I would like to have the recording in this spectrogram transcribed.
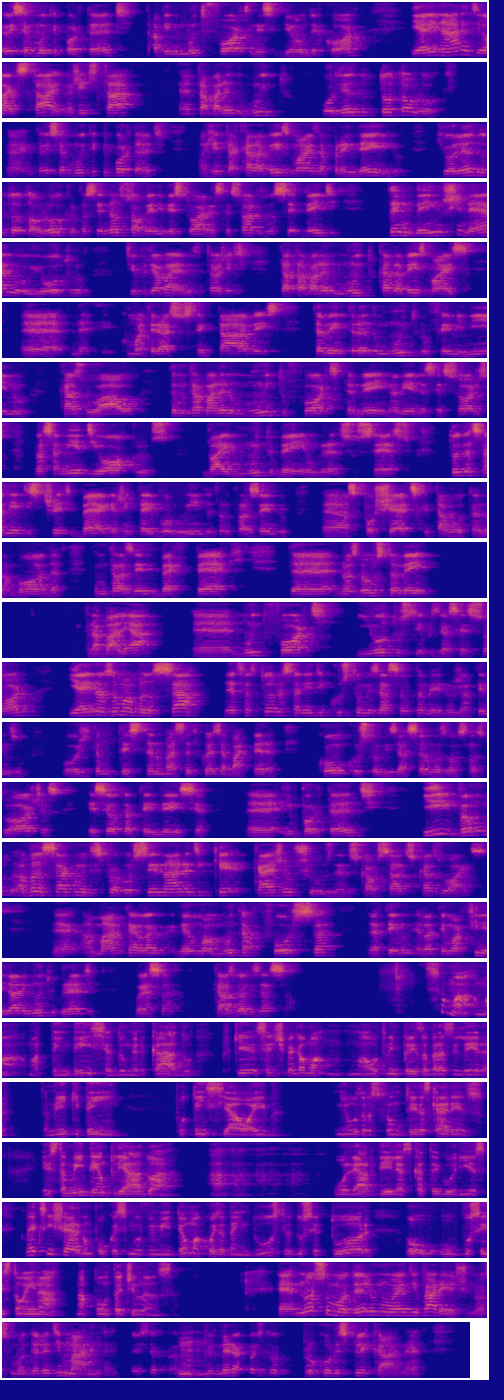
Então, isso é muito importante, está vindo muito forte nesse Beyond the Core. E aí, na área de lifestyle, a gente está é, trabalhando muito olhando total look. Né? Então, isso é muito importante. A gente está cada vez mais aprendendo que olhando o total lucro, você não só vende vestuário e acessórios, você vende também o chinelo e outro tipo de havaianas. Então, a gente está trabalhando muito, cada vez mais, é, né, com materiais sustentáveis, estamos entrando muito no feminino, casual, estamos trabalhando muito forte também na linha de acessórios, nossa linha de óculos vai muito bem, é um grande sucesso. Toda essa linha de street bag, a gente está evoluindo, estamos trazendo é, as pochetes que estão tá voltando à moda, estamos trazendo backpack. É, nós vamos também trabalhar é, muito forte em outros tipos de acessório e aí nós vamos avançar nessa toda essa linha de customização também. Nós já temos hoje estamos testando bastante coisa bacana com customização nas nossas lojas. Essa é outra tendência é, importante. E vamos avançar, como eu disse para você, na área de casual shoes, né, dos calçados casuais. Né? A marca ela ganhou uma muita força, ela tem, ela tem uma afinidade muito grande com essa casualização. Isso é uma, uma, uma tendência do mercado, porque se a gente pegar uma, uma outra empresa brasileira também que tem potencial aí em outras fronteiras, é Arezzo, eles também têm ampliado a, a, a o olhar dele, as categorias. Como é que se enxerga um pouco esse movimento? É uma coisa da indústria, do setor, ou, ou vocês estão aí na, na ponta de lança? É, nosso modelo não é de varejo, nosso modelo é de uhum. marca. Essa é a uhum. primeira coisa que eu procuro explicar, né?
